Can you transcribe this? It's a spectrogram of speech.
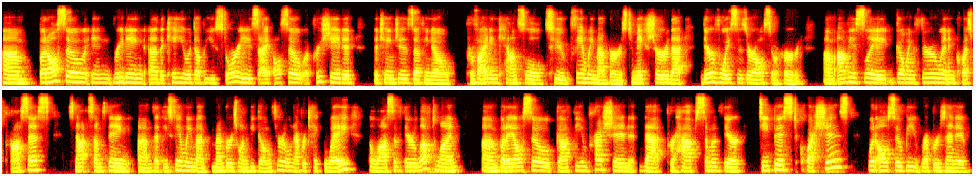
Um, but also in reading uh, the KUOW stories, I also appreciated the changes of, you know, providing counsel to family members to make sure that their voices are also heard. Um, obviously, going through an inquest process, it's not something um, that these family mem- members want to be going through. It'll never take away the loss of their loved one. Um, but I also got the impression that perhaps some of their deepest questions would also be represented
